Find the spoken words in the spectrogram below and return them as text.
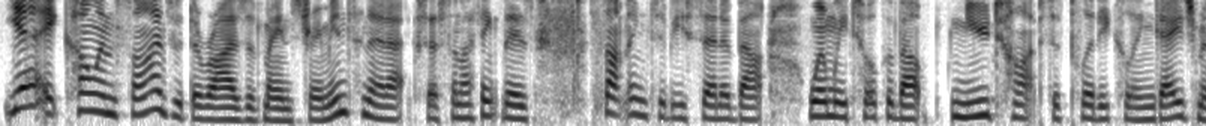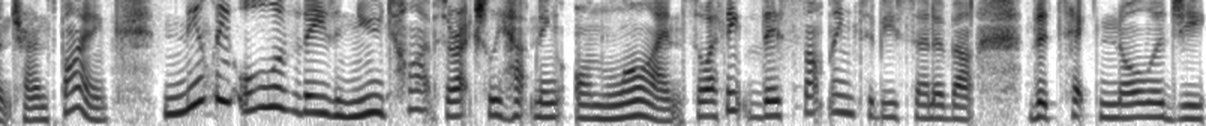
Yeah, it coincides with the rise of mainstream internet access. And I think there's something to be said about when we talk about new types of political engagement transpiring, nearly all of these new types are actually happening online. So I think there's something to be said about the technology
